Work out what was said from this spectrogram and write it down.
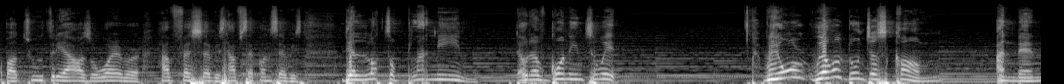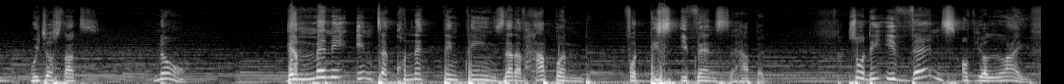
about two, three hours or whatever, have first service, have second service, there are lots of planning that would have gone into it. We all we all don't just come and then we just start. No. There are many interconnecting things that have happened for these events to happen. So, the events of your life,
